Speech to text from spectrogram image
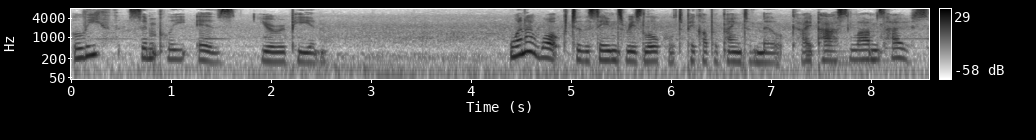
Leith simply is European. When I walked to the Sainsbury's local to pick up a pint of milk, I passed Lamb's house,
